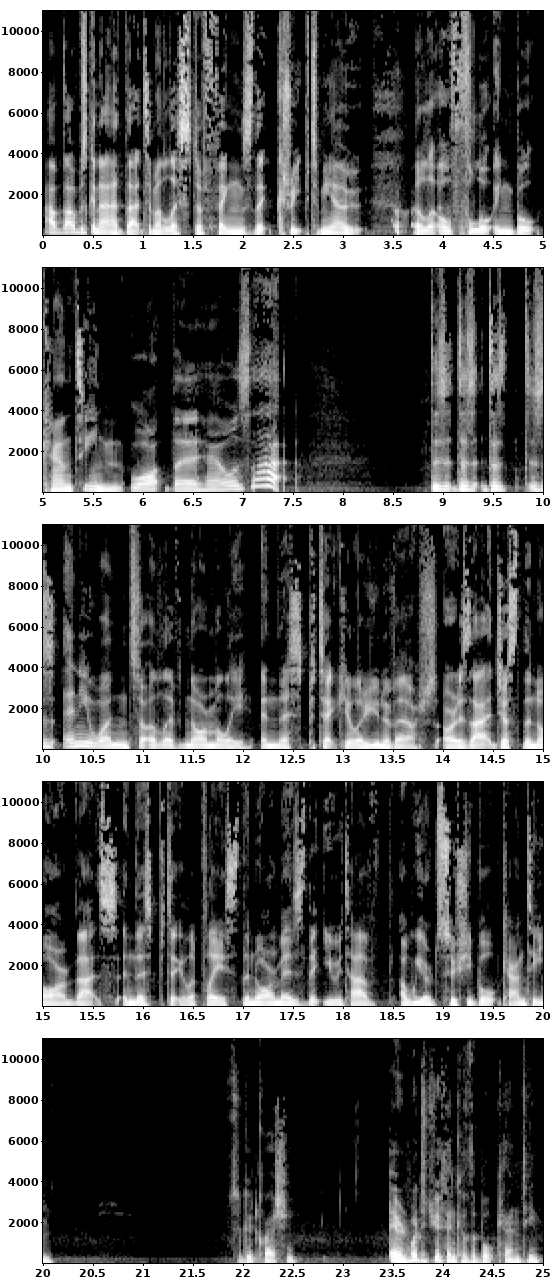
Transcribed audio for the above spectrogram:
I, I was going to add that to my list of things that creeped me out. The little floating boat canteen. What the hell is that? Does it does does does anyone sort of live normally in this particular universe, or is that just the norm? That's in this particular place. The norm is that you would have a weird sushi boat canteen. It's a good question. Aaron, what did you think of the boat canteen?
